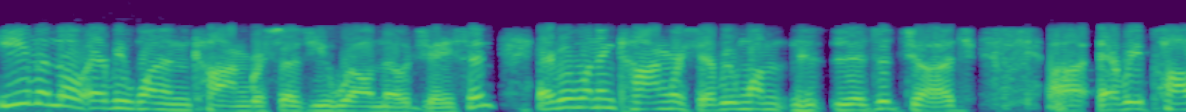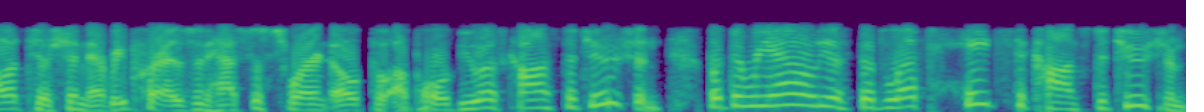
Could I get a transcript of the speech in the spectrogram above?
Even though everyone in Congress, as you well know, Jason, everyone in Congress, everyone is a judge, uh, every politician, every president has to swear an oath to uphold the U.S. Constitution. But the reality is the left hates the Constitution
